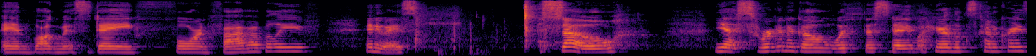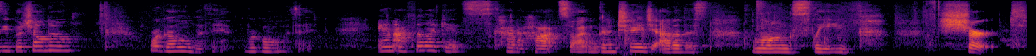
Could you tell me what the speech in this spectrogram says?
and Vlogmas day four and five, I believe. Anyways, so yes, we're gonna go with this day. My hair looks kind of crazy, but y'all know we're going with it. We're going with it and I feel like it's kind of hot so I'm gonna change out of this long sleeve shirt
